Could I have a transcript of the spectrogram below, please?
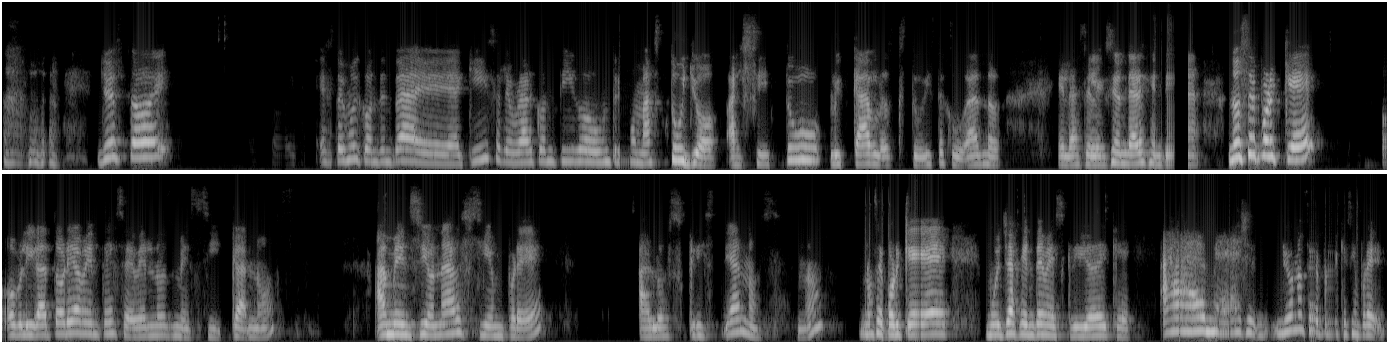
Yo estoy, estoy muy contenta de aquí celebrar contigo un triunfo más tuyo. Ay, sí, tú, Luis Carlos, que estuviste jugando en la selección de Argentina. No sé por qué obligatoriamente se ven los mexicanos a mencionar siempre a los cristianos. ¿No? No sé por qué mucha gente me escribió de que, ah, yo no sé por qué siempre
